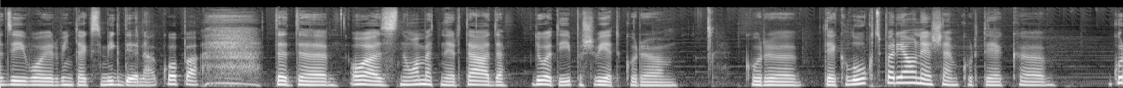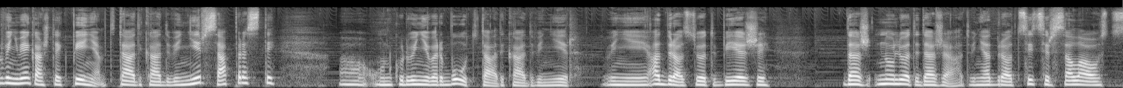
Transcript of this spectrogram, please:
nedzīvoju ar viņu, teiksim, ikdienā kopā, tad uh, oāzes nometne ir tāda ļoti īpaša vieta, kur, uh, kur uh, tiek lūgts par jauniešiem, kur, tiek, uh, kur viņi vienkārši tiek pieņemti tādi, kādi viņi ir, saprasti, uh, un kur viņi var būt tādi, kādi viņi ir. Viņi atbrauc ļoti bieži uh, daž, nu, ļoti dažādi. Viņi atbrauc, cits ir salauzts,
